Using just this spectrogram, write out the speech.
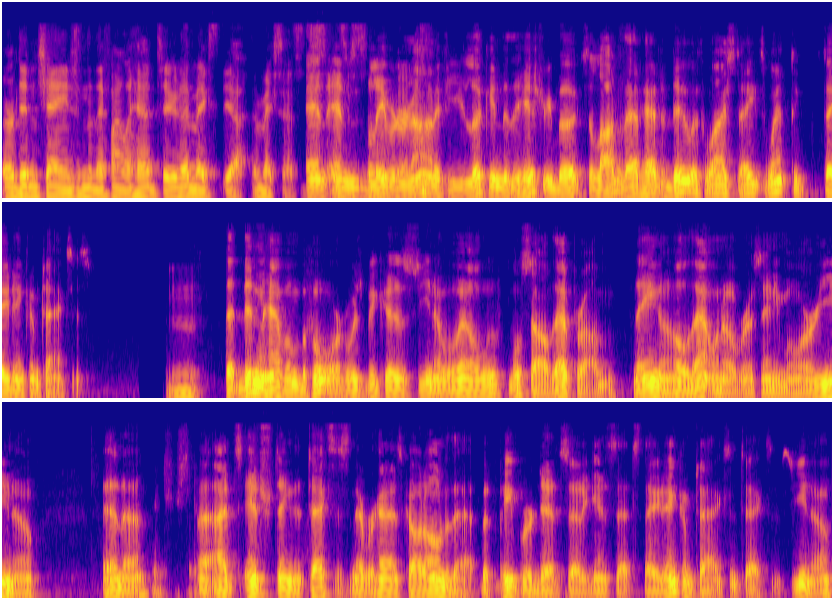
or didn't change, and then they finally had to. That makes yeah, that makes sense. And It's- and believe it or not, if you look into the history books, a lot of that had to do with why states went to state income taxes. Mm, That didn't have them before was because you know, well, we'll, we'll solve that problem. They ain't gonna hold that one over us anymore, you know. And uh, interesting. Uh, it's interesting that Texas never has caught on to that, but people are dead set against that state income tax in Texas, you know.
